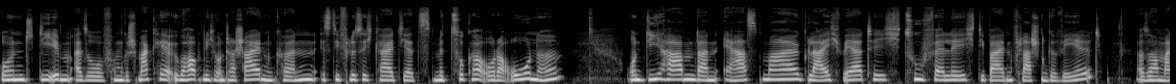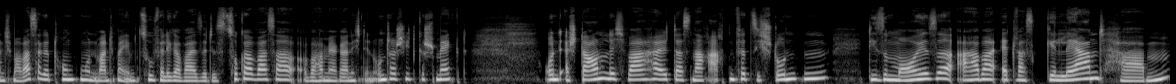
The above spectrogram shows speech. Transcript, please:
und die eben also vom Geschmack her überhaupt nicht unterscheiden können, ist die Flüssigkeit jetzt mit Zucker oder ohne. Und die haben dann erstmal gleichwertig zufällig die beiden Flaschen gewählt. Also haben manchmal Wasser getrunken und manchmal eben zufälligerweise das Zuckerwasser, aber haben ja gar nicht den Unterschied geschmeckt. Und erstaunlich war halt, dass nach 48 Stunden diese Mäuse aber etwas gelernt haben,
